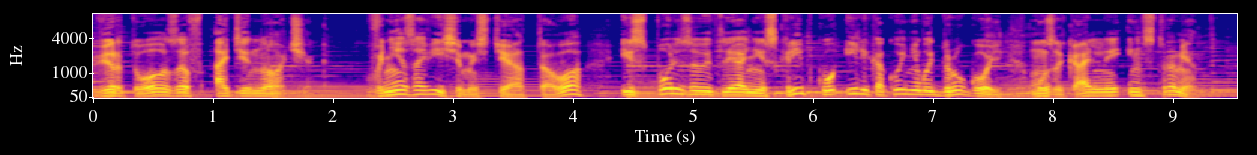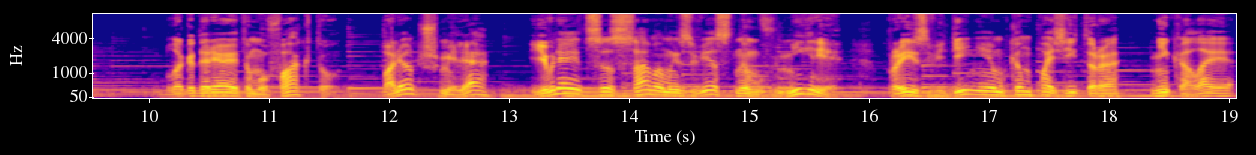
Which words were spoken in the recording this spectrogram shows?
виртуозов-одиночек, вне зависимости от того, используют ли они скрипку или какой-нибудь другой музыкальный инструмент. Благодаря этому факту полет шмеля – является самым известным в мире произведением композитора Николая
